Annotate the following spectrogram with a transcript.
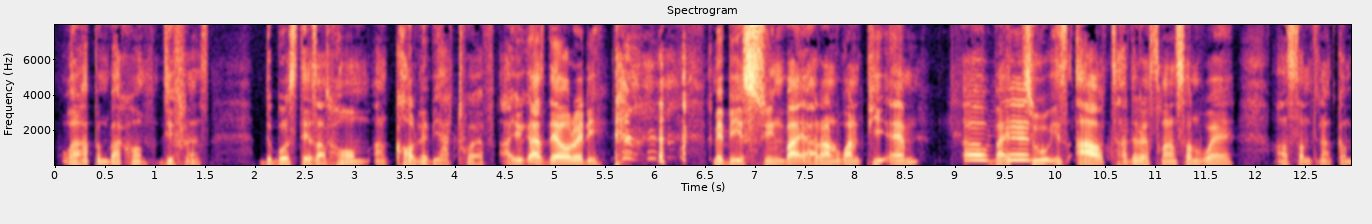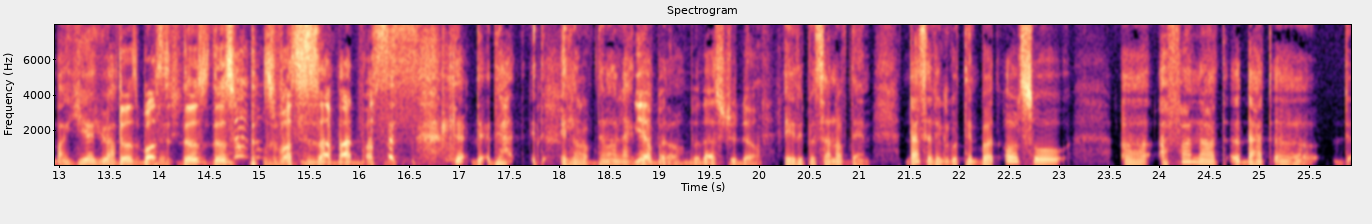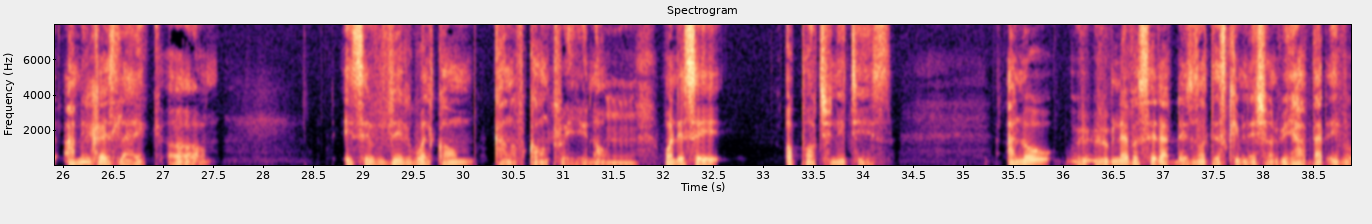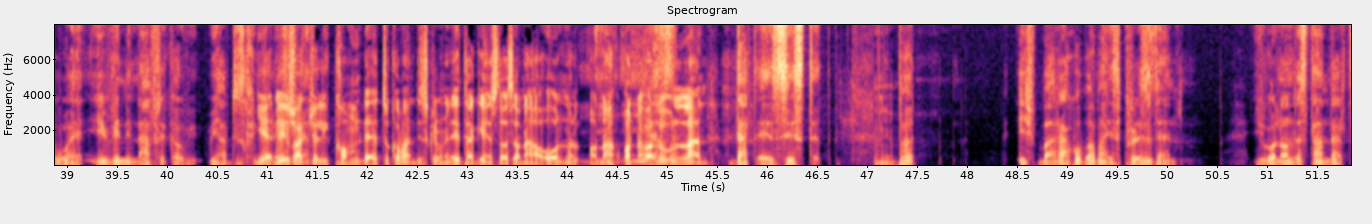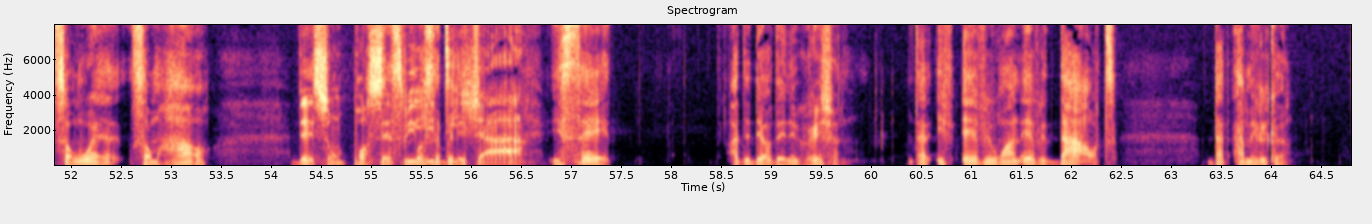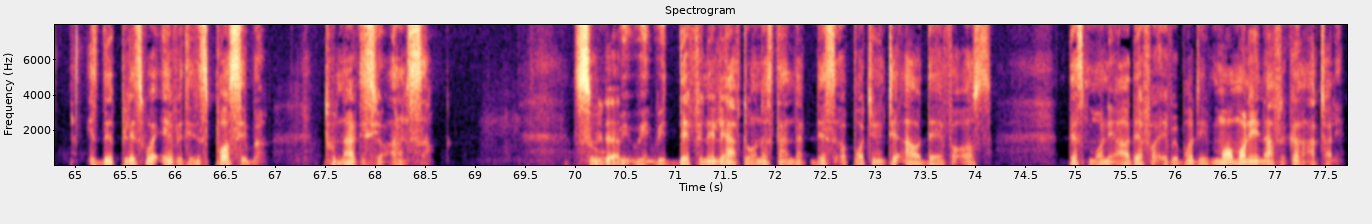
what happened back home? Difference. The boss stays at home and call maybe at 12. Are you guys there already? maybe you swing by around 1 p.m. Oh, by man. 2 is out at the restaurant somewhere or something and come back. Here you have those bosses. Those those those bosses are bad bosses. they, they, they are, a lot of them are like yeah, that. but though. but that's true though. 80% of them. That's a very good thing. But also, uh, I found out that uh, America is like. Uh, it's a very welcome kind of country, you know. Mm. When they say opportunities, I know we, we've never said that there's not discrimination. We have that everywhere. Even in Africa, we, have discrimination. Yeah, they've actually come there to come and discriminate against us on our own on our, on Yes. our own land. that existed. Yeah. But if Barack Obama is president, you're going to understand that somewhere, somehow, There's some possibility. possibility. Sha. he said at the day of the inauguration that if everyone, every doubt that America is the place where everything is possible, tonight is your answer. So we, we, we definitely have to understand that there's opportunity out there for us. There's money out there for everybody. More money in Africa, actually.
